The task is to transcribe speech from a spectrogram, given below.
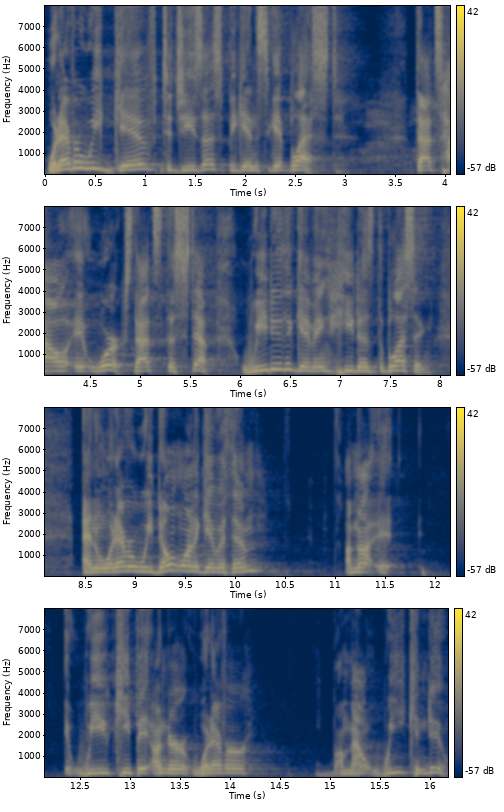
Whatever we give to Jesus begins to get blessed. That's how it works. That's the step. We do the giving, He does the blessing. And whatever we don't want to give with Him, I'm not, it, we keep it under whatever amount we can do.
